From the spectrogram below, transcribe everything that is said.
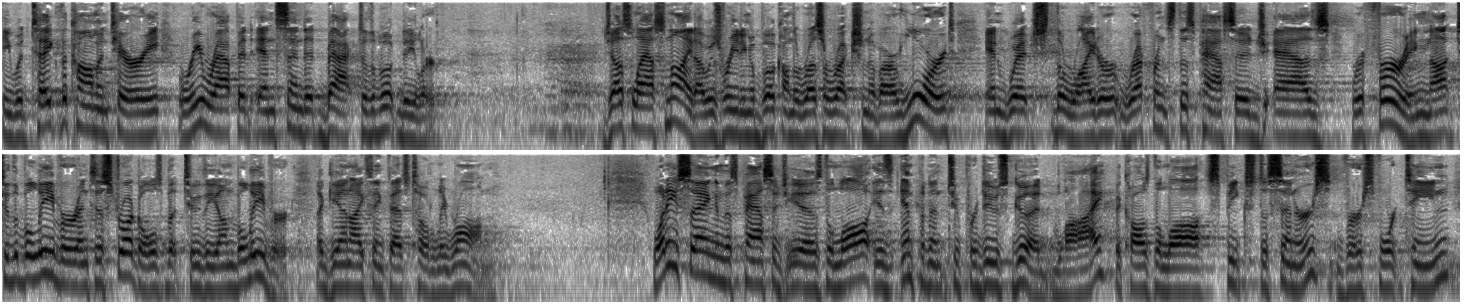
he would take the commentary, rewrap it, and send it back to the book dealer. Just last night, I was reading a book on the resurrection of our Lord, in which the writer referenced this passage as referring not to the believer and his struggles, but to the unbeliever. Again, I think that's totally wrong. What he's saying in this passage is the law is impotent to produce good. Why? Because the law speaks to sinners, verse 14.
